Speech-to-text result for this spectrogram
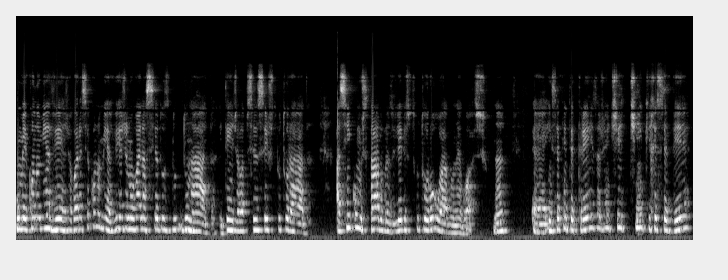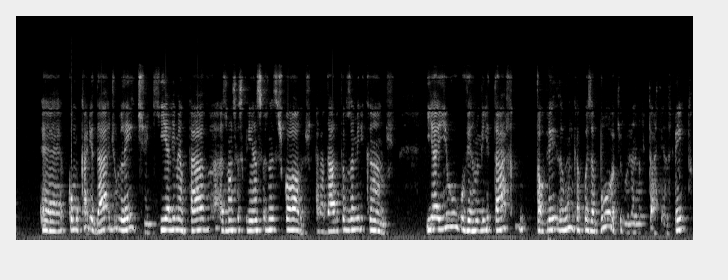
Uma economia verde. Agora, essa economia verde não vai nascer do, do, do nada, entende? Ela precisa ser estruturada. Assim como o Estado brasileiro estruturou o agronegócio, né? É, em 73, a gente tinha que receber é, como caridade o leite que alimentava as nossas crianças nas escolas, era dado pelos americanos. E aí o governo militar, talvez a única coisa boa que o governo militar tenha feito,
